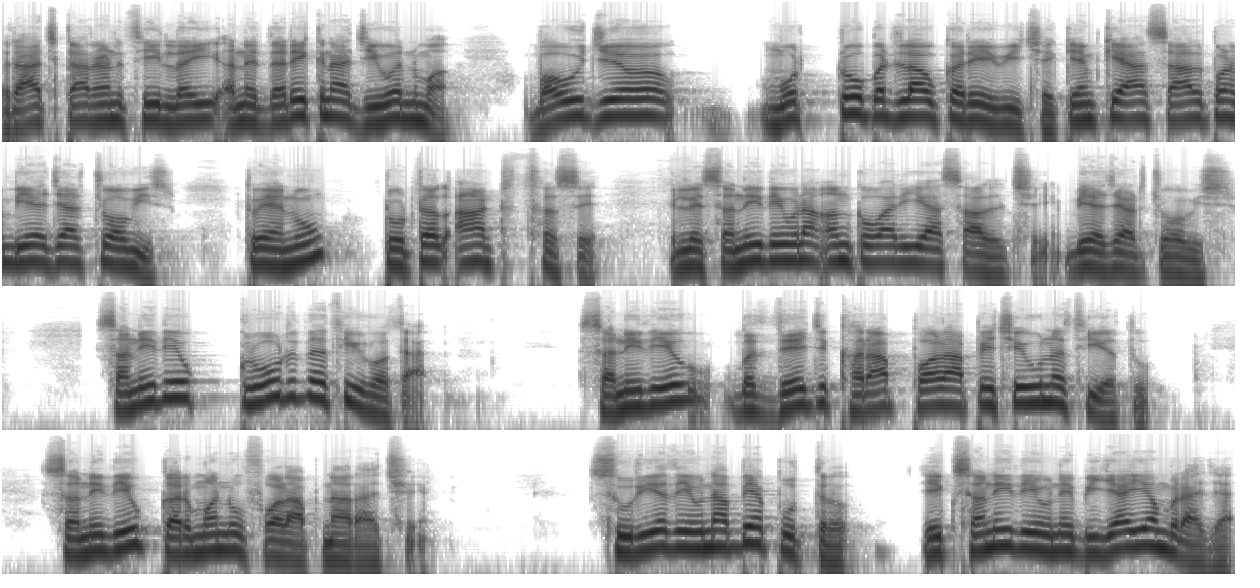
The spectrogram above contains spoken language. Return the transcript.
રાજકારણથી લઈ અને દરેકના જીવનમાં બહુ જ મોટો બદલાવ કરે એવી છે. કેમ કે આ સાલ પણ બે હજાર ચોવીસ, તો એનું ટોટલ આઠ થશે. એટલે શનિદેવના અંકવાળી આ સાલ છે, બે હજાર ચોવીસ. શનિદેવ ક્રૂર નથી હોતા. શનિદેવ બધે જ ખરાબ ફળ આપે છે એવું નથી હતું. શનિદેવ કર્મનું ફળ આપનારા છે. સૂર્યદેવના બે પુત્ર, એક શનિદેવ ને બીજા યમરાજા.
